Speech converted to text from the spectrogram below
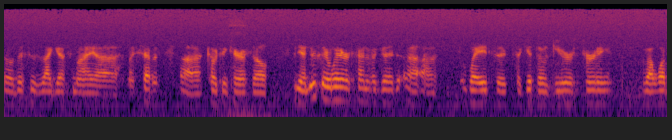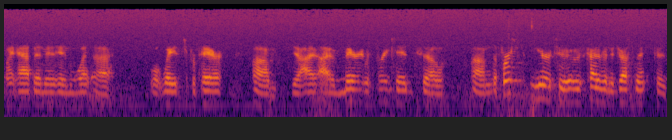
so this is, I guess, my uh, my seventh uh, coaching carousel. And yeah, nuclear winter is kind of a good uh, uh, way to, to get those gears turning about what might happen and, and what uh, what ways to prepare. Um, you know, I, I'm married with three kids, so um, the first year or two it was kind of an adjustment because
